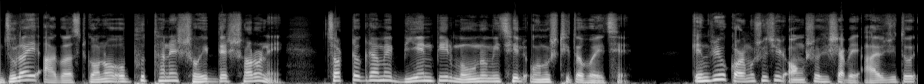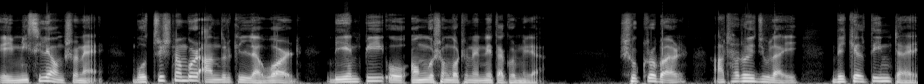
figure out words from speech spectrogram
জুলাই আগস্ট গণ অভ্যুত্থানের শহীদদের স্মরণে চট্টগ্রামে বিএনপির মৌন মিছিল অনুষ্ঠিত হয়েছে। কেন্দ্রীয় কর্মসূচির অংশ হিসাবে আয়োজিত এই মিছিলে অংশ নেয় বত্রিশ নম্বর আন্দরকিল্লা ওয়ার্ড, বিএনপি ও অঙ্গ সংগঠনের নেতাকর্মীরা। শুক্রবার, আঠারোই জুলাই, বিকেল তিনটায়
